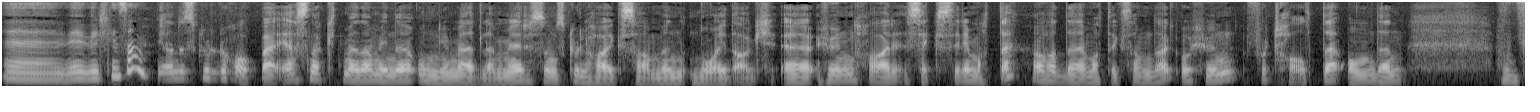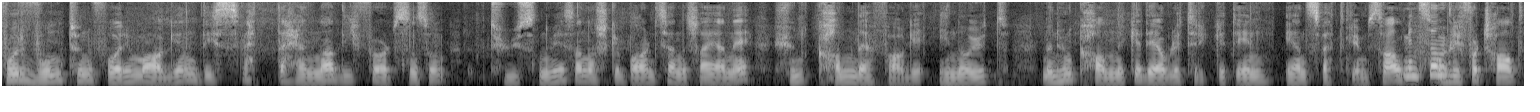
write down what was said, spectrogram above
Wilkinson? Ja, det skulle du håpe. Jeg snakket med en av mine unge medlemmer som skulle ha eksamen nå i dag. Uh, hun har sekser i matte og hadde matteeksamen i dag, og hun fortalte om den hvor vondt hun får i magen, de svette hendene, de følelsene som tusenvis av norske barn kjenner seg igjen i. Hun kan det faget inn og ut. Men hun kan ikke det å bli trykket inn i en svettgymsal sånn og bli fortalt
